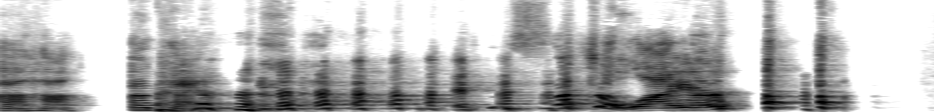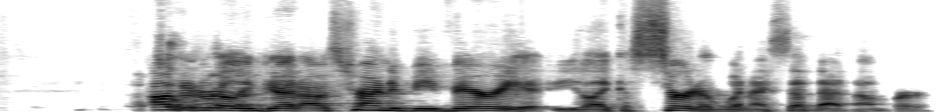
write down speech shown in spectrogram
Uh huh. Okay. Such a liar. sounded really good. I was trying to be very like assertive when I said that number.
